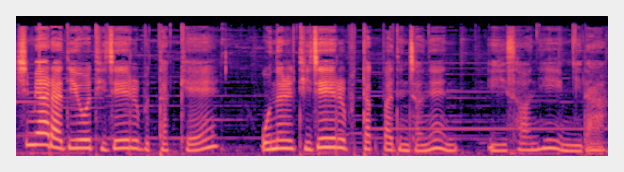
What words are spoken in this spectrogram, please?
심야 라디오 DJ를 부탁해 오늘 DJ를 부탁받은 저는 이선희입니다.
